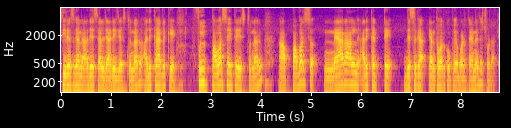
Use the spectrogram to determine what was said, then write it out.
సీరియస్గానే ఆదేశాలు జారీ చేస్తున్నారు. చేస్తున్నారు అధికారులకి ఫుల్ పవర్స్ అయితే ఇస్తున్నారు. ఆ పవర్స్ నేరాలని అరికట్టే దిశగా ఎంతవరకు ఉపయోగపడతాయి అనేది చూడాలి.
